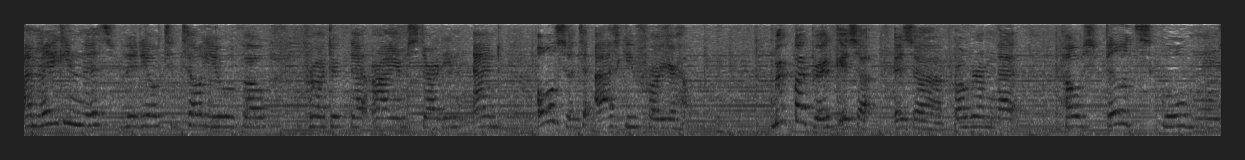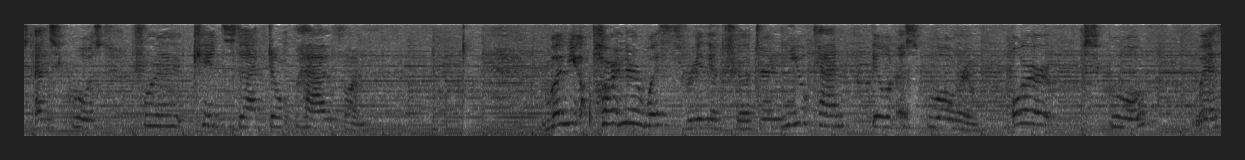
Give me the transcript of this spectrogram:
I'm making this video to tell you about a project that I am starting and also to ask you for your help. Brick by Brick is a, is a program that helps build schoolrooms and schools for kids that don't have one. When you partner with Free the Children, you can build a schoolroom or school with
